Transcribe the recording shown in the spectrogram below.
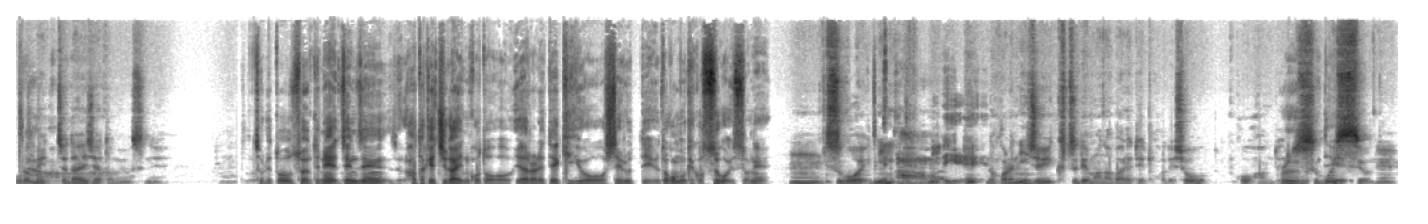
う。これめっちゃ大事だと思いますね。それとそうやってね、全然畑違いのことをやられて起業してるっていうところも結構すごいですよね。うん、すごい。にあーにいえいええだから20いくつで学ばれてとかでしょ？後半で。うんすごいっすよね。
